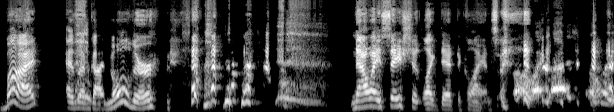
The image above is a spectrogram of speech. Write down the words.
but as I've gotten older, now I say shit like that to clients. Oh my gosh. Oh my gosh.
